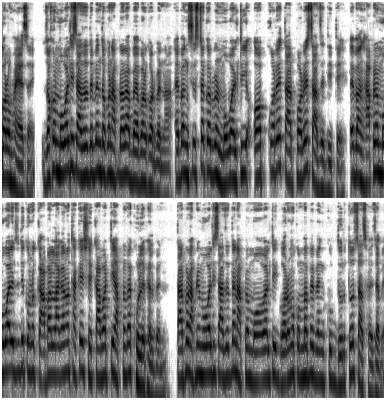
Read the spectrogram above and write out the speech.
গরম হয়ে যায়। যখন মোবাইলটি চার্জে দেবেন, তখন আপনারা ব্যবহার করবেন না। এবং চেষ্টা করবেন মোবাইলটি অফ করে তারপরে চার্জে দিতে। এবং আপনার মোবাইলে যদি কোনো কাবার লাগানো থাকে, সেই কাবারটি আপনারা খুলে ফেলবেন। তারপর আপনি মোবাইলটি চার্জে দেন, আপনার মোবাইলটি গরমও কমভাবে এবং খুব দ্রুত চার্জ হয়ে যাবে।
